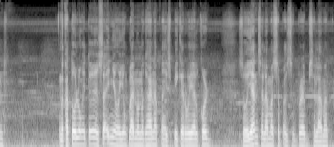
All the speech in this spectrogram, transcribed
nakatulong ito sa inyo yung plano naghanap ng speaker Royal Cord. So yan, salamat sa pag-subscribe. Salamat.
